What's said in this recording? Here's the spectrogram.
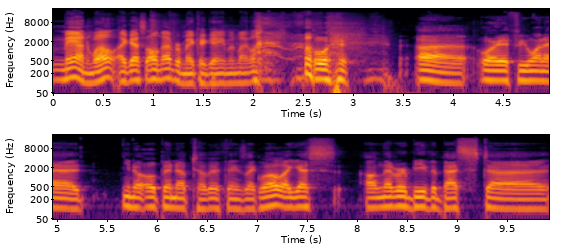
man, well, I guess I'll never make a game in my life. or uh or if we want to, you know, open up to other things like, well, I guess I'll never be the best uh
